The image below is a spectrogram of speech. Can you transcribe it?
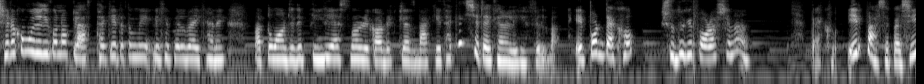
সেরকমও যদি কোনো ক্লাস থাকে, এটা তুমি লিখে ফেলবা এখানে। বা তোমার যদি প্রিভিয়াস কোনো রেকর্ডেড ক্লাস বাকি থাকে, সেটা এখানে লিখে ফেলবা। এরপর দেখো, শুধু কি পড়াশোনা? দেখো, এর পাশাপাশি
